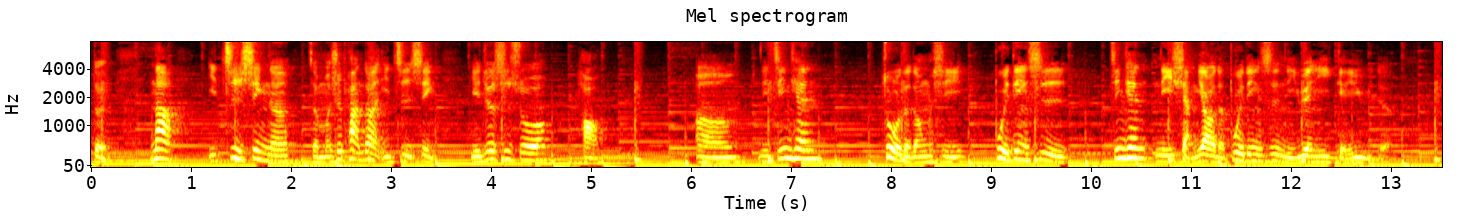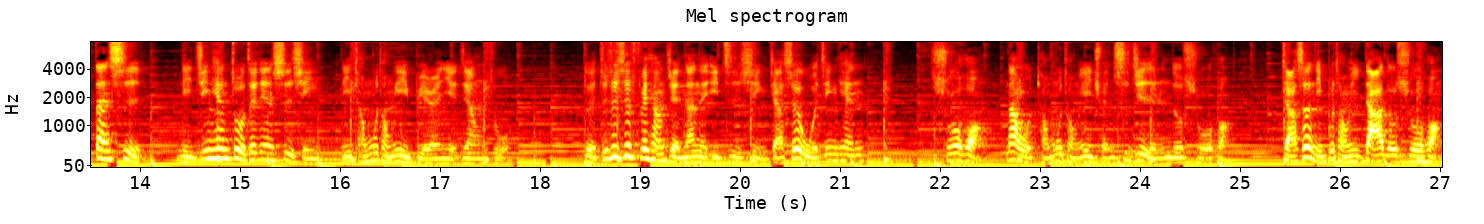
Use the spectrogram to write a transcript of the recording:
对。那一致性呢？怎么去判断一致性？也就是说，好，嗯，你今天做的东西不一定是。今天你想要的不一定是你愿意给予的，但是你今天做这件事情，你同不同意别人也这样做？对，这就是非常简单的一致性。假设我今天说谎，那我同不同意全世界的人都说谎？假设你不同意大家都说谎，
